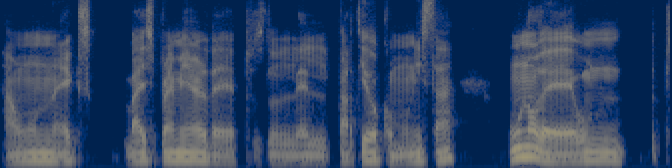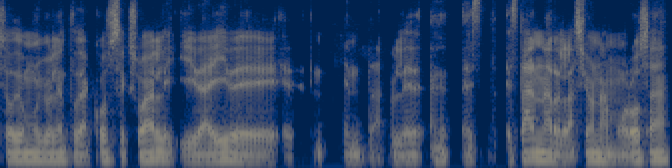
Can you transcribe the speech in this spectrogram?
a un ex vice premier de, pues, Partido Comunista, uno de un episodio muy violento de acoso sexual y de ahí de eh, estar en una relación amorosa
